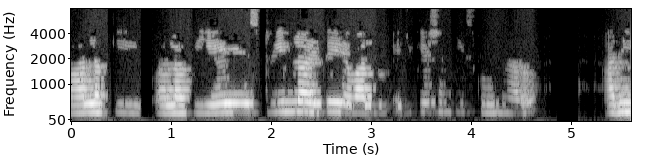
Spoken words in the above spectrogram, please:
వాళ్ళకి వాళ్ళకి ఏ స్ట్రీమ్లో అయితే వాళ్ళు ఎడ్యుకేషన్ తీసుకుంటున్నారో అది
